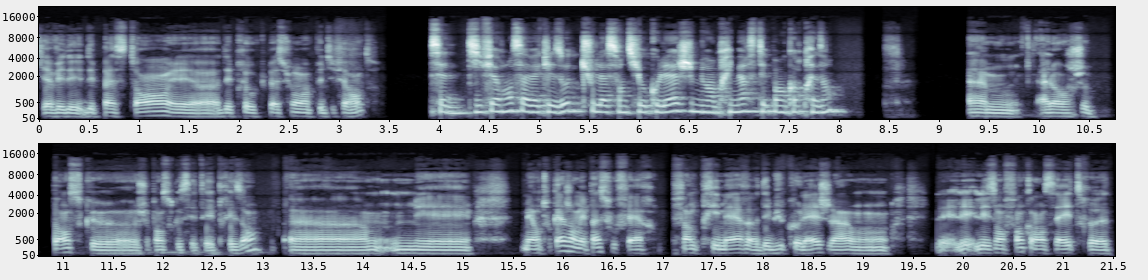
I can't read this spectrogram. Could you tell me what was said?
qui avaient des, passe-temps et euh, des préoccupations un peu différentes. Cette différence avec les autres, tu l'as senti au collège, mais en primaire, c'était pas encore présent? Euh, Alors, je pense que je pense que c'était présent, euh, mais mais en tout cas, j'en ai pas souffert. Fin de primaire, début collège, là, on, les, les, enfants commencent à être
